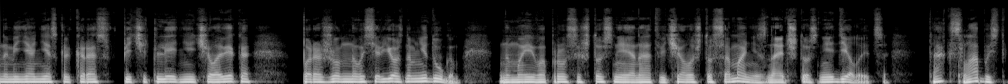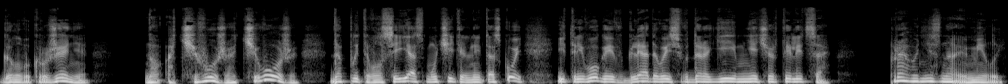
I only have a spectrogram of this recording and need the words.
на меня несколько раз впечатление человека, пораженного серьезным недугом. На мои вопросы, что с ней, она отвечала, что сама не знает, что с ней делается. Так, слабость, головокружение. Но от чего же, от чего же? Допытывался я с мучительной тоской и тревогой, вглядываясь в дорогие мне черты лица. Право не знаю, милый.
